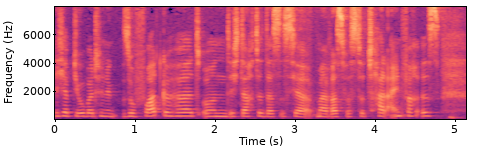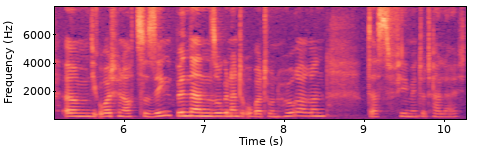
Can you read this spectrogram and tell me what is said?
Ich habe die Obertöne sofort gehört und ich dachte, das ist ja mal was, was total einfach ist, ähm, die Obertöne auch zu singen. Bin dann sogenannte Obertonhörerin das fiel mir total leicht.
